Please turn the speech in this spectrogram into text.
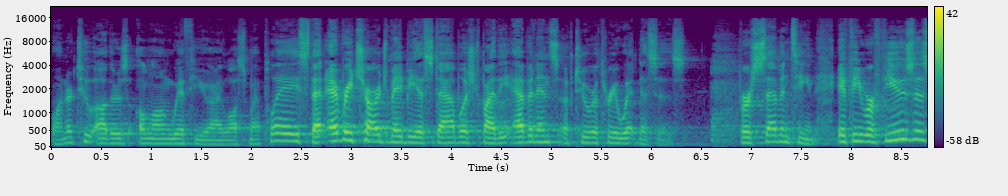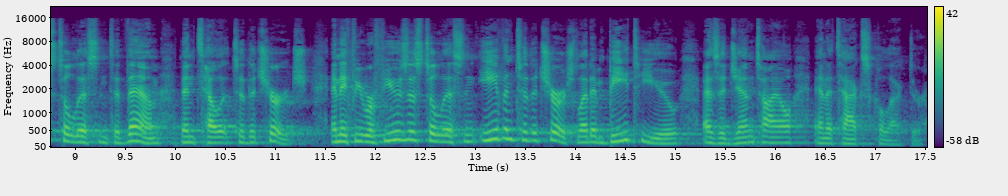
One or two others along with you. I lost my place. That every charge may be established by the evidence of two or three witnesses. Verse 17 If he refuses to listen to them, then tell it to the church. And if he refuses to listen even to the church, let him be to you as a Gentile and a tax collector.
